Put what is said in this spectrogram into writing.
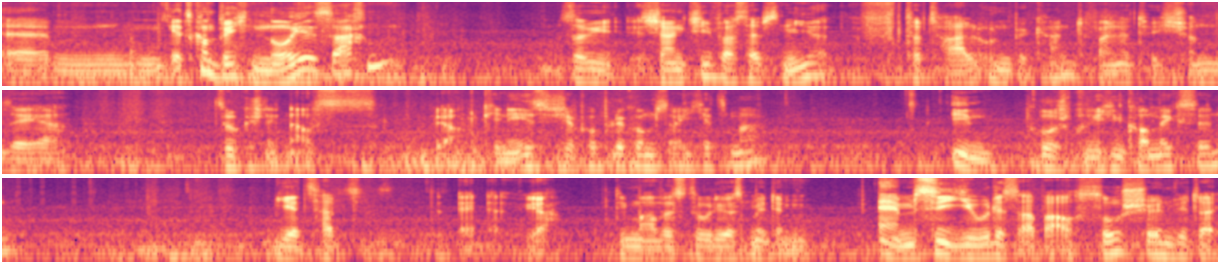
ähm, jetzt kommt wirklich neue Sachen. So wie Shang-Chi war selbst mir total unbekannt, weil natürlich schon sehr zugeschnitten aufs ja, chinesische Publikum, sage ich jetzt mal, im ursprünglichen Comic-Sinn. Jetzt hat äh, ja, die Marvel Studios mit dem MCU das aber auch so schön wieder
